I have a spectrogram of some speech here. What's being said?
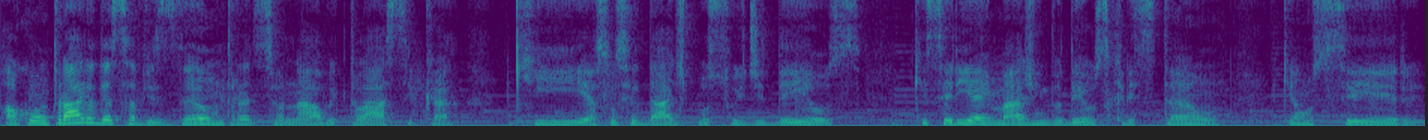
Ao contrário dessa visão tradicional e clássica que a sociedade possui de Deus, que seria a imagem do Deus cristão, que é um ser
